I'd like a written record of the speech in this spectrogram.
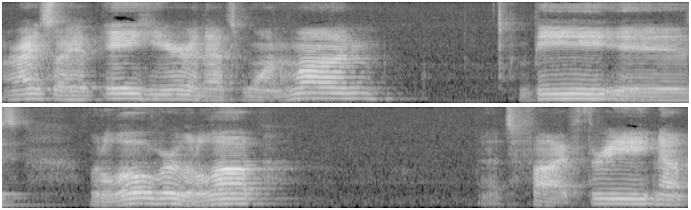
All right, so I have A here, and that's 1, 1. B is a little over, a little up. That's 5, 3. Now,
